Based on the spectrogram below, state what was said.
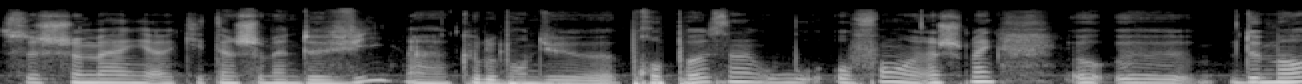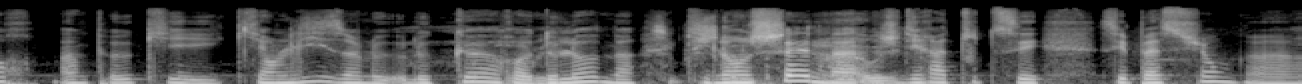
ce chemin euh, qui est un chemin de vie hein, que le bon Dieu propose, hein, ou au fond un chemin de mort un peu qui qui enlise le, le cœur Ah oui. de l'homme, qui l'enchaîne, Ah oui. je dirais, à toutes ses, ses passions. Ah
